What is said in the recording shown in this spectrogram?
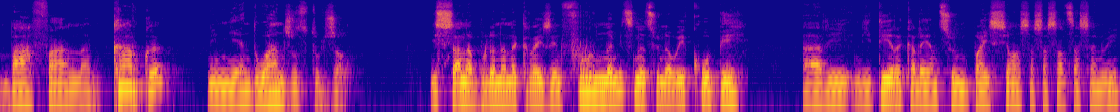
mba hahafahana mikaroka ny niandohan'izao tontolo izao. Nisy zanabolana anankiray izay niforonina mihitsy nantsoina hoe Kobe, ary niteraka ilay antsoin'ny mpahay siansa sasantsasany hoe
